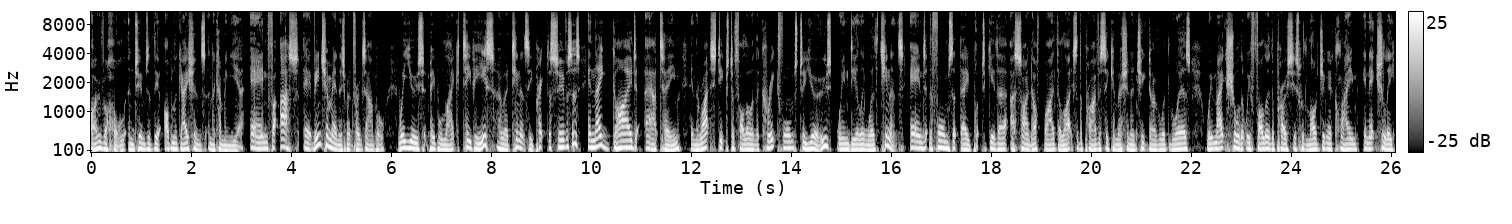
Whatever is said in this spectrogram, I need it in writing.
overhaul in terms of their obligations in the coming year. And for us at Venture Management, for example, we use people like TPS, who are Tenancy Practice Services, and they guide our team in the right steps to follow and the correct forms to use when dealing with tenants. And the forms that they put together are signed off by the likes of the Privacy Commission and checked over with lawyers. We make sure that we follow the process with lodging a claim and actually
